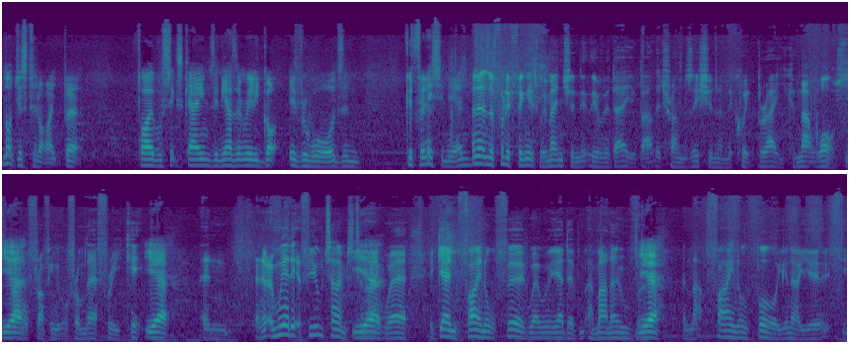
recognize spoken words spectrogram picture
Not just tonight, but five or six games, and he hasn't really got his rewards. And good finish in the end. And then the funny thing is, we mentioned it the other day about the transition and the quick break, and that was Yeah. that was, from- I think it was from their free kick. Yeah, And, and and we had it a few times tonight, Yeah. where again final third where we had a, a man over. yeah. And that final ball, you know, you. you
